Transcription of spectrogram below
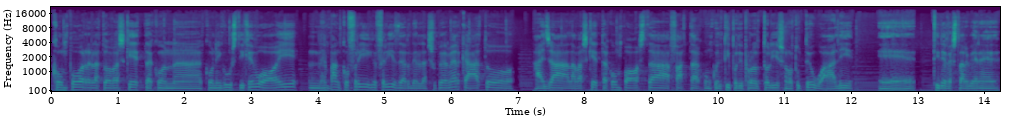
comporre la tua vaschetta con, con, i gusti che vuoi. Nel banco free, freezer del supermercato hai già la vaschetta composta fatta con quel tipo di prodotto lì, sono tutte uguali e ti deve stare bene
